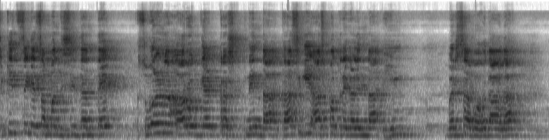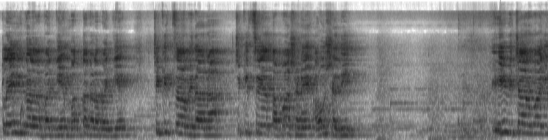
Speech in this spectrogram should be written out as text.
ಚಿಕಿತ್ಸೆಗೆ ಸಂಬಂಧಿಸಿದಂತೆ ಸುವರ್ಣ ಆರೋಗ್ಯ ಟ್ರಸ್ಟ್ನಿಂದ ಖಾಸಗಿ ಆಸ್ಪತ್ರೆಗಳಿಂದ ಹಿಂಬರಿಸಬಹುದಾದ ಕ್ಲೈಮ್ಗಳ ಬಗ್ಗೆ, ಮೊತ್ತಗಳ ಬಗ್ಗೆ ಚಿಕಿತ್ಸಾ ವಿಧಾನ, ಚಿಕಿತ್ಸೆಯ ತಪಾಸಣೆ, ಔಷಧಿ ಈ ವಿಚಾರವಾಗಿ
